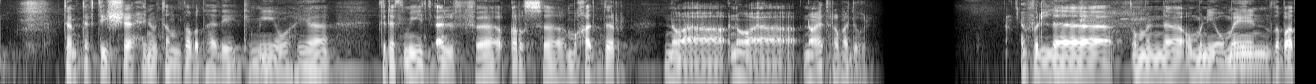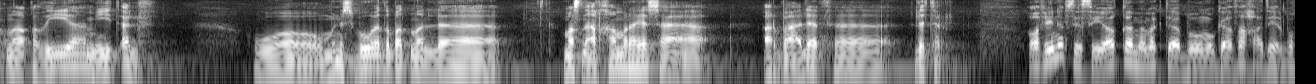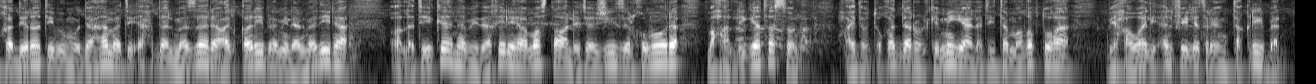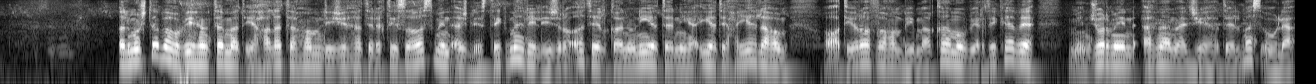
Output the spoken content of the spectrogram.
تم تفتيش الشاحنة وتم ضبط هذه الكمية وهي 300 ألف قرص مخدر نوع نوع نوع ترامادول في ومن ومن يومين ضبطنا قضية مئة ألف. ومن أسبوع ضبطنا مصنع الخمرة يسع أربعة آلاف لتر. وفي نفس السياق قام مكتب مكافحة المخدرات بمداهمة إحدى المزارع القريبة من المدينة والتي كان بداخلها مصنع لتجهيز الخمور محلية الصنع حيث تقدر الكمية التي تم ضبطها بحوالي ألف لتر تقريبا. المشتبه بهم تمت إحالتهم لجهة الاختصاص من أجل استكمال الإجراءات القانونية النهائية حيالهم واعترافهم بما قاموا بارتكابه من جرم أمام الجهة المسؤولة.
